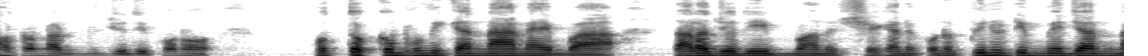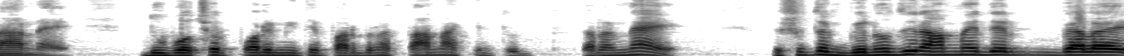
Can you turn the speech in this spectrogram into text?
ঘটনার যদি কোনো প্রত্যক্ষ ভূমিকা না নেয় বা তারা যদি মানে সেখানে কোনো পিনিটিভ মেজার না নেয়, দু বছর পরে নিতে পারবে না, তা না কিন্তু তারা নেয়। তো সুতরাং বেনজির আহমেদের বেলায়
